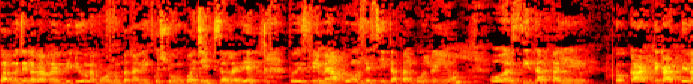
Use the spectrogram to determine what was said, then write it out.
पर मुझे लगा मैं वीडियो में बोलूँ पता नहीं कुछ लोगों को अजीब सा लगे। तो इसलिए मैं आप लोगों से सीताफल बोल रही हूँ और सीताफल तो काटते काटते ना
